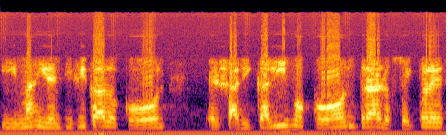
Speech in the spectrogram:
y más identificados con el radicalismo contra los sectores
